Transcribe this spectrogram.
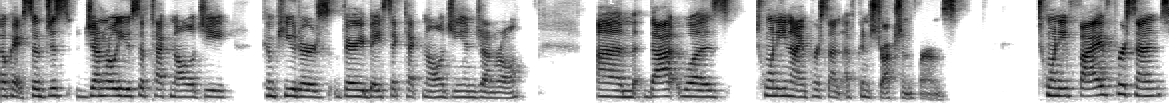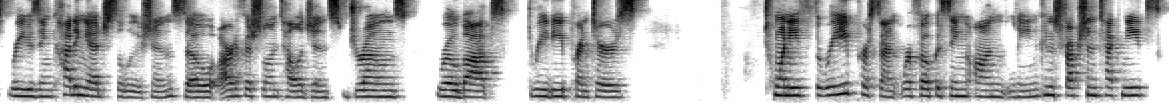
okay, so just general use of technology computers, very basic technology in general. Um, that was 29% of construction firms. 25% were using cutting edge solutions, so artificial intelligence, drones, robots, 3D printers. 23% were focusing on lean construction techniques,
